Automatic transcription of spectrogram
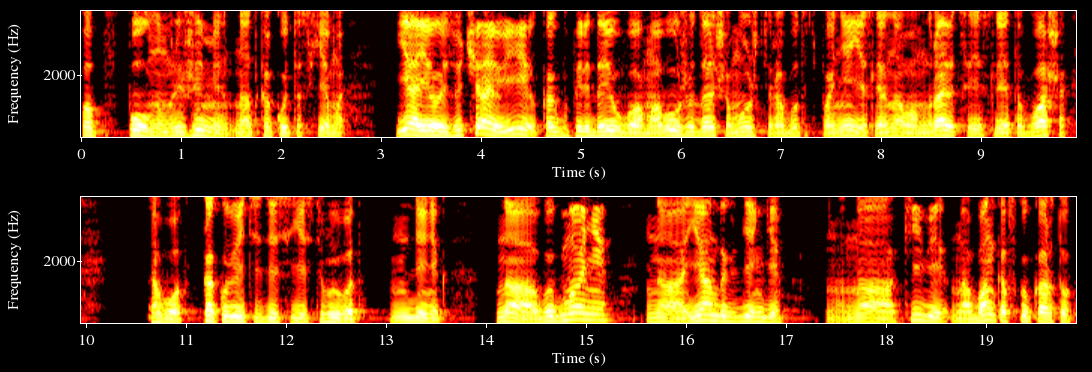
в полном режиме над какой-то схемой. Я ее изучаю и как бы передаю вам, а вы уже дальше можете работать по ней, если она вам нравится, если это ваше. Вот. Как вы видите, здесь есть вывод денег на WebMoney, на Яндекс деньги, на Киви, на банковскую карту.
